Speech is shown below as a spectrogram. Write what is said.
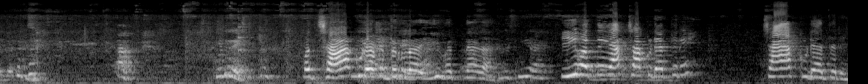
ಇದೆ. ಚಾ ಕುಡಿಯಾಕತ್ತಿರಲ್ಲ ಈ ಹೊತ್ನ್ಯಾಗ? ಈ ಹೊತ್ನಾಗ ಯಾಕೆ ಚಾ ಕುಡಿಯತ್ತೀರಿ? ಚಾ ಕುಡಿಯತ್ತೀರಿ.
